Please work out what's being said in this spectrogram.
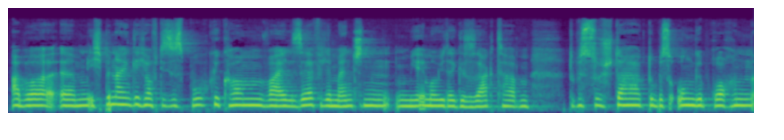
Aber ähm, ich bin eigentlich auf dieses Buch gekommen, weil sehr viele Menschen mir immer wieder gesagt haben, du bist so stark, du bist ungebrochen,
